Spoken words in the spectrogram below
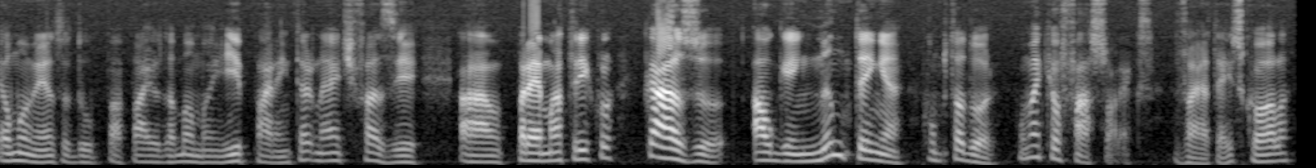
é o momento do papai ou da mamãe ir para a internet fazer a pré-matrícula. Caso alguém não tenha computador, como é que eu faço, Alex? Vai até a escola,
